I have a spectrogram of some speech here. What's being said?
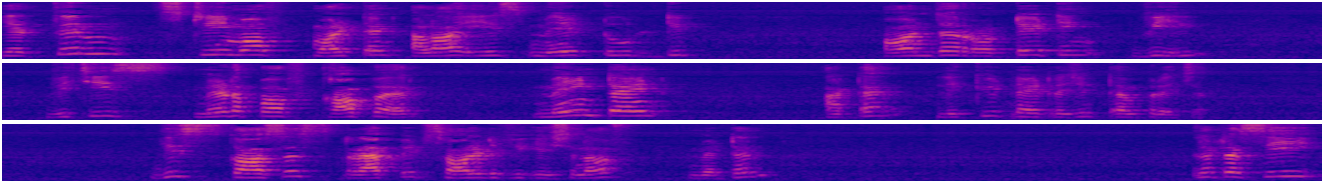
a thin stream of molten alloy is made to dip on the rotating wheel which is made up of copper maintained at a liquid nitrogen temperature. This causes rapid solidification of metal. Let us see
